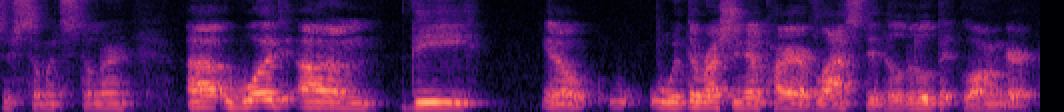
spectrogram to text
there's so much to learn. Uh, would um, the you know would the Russian Empire have lasted a little bit longer?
